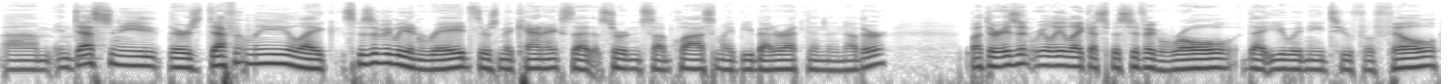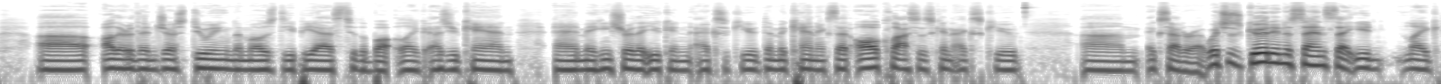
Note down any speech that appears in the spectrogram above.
Um, in Destiny, there's definitely like specifically in raids, there's mechanics that a certain subclass might be better at than another, but there isn't really like a specific role that you would need to fulfill, uh, other than just doing the most DPS to the bo- like as you can and making sure that you can execute the mechanics that all classes can execute um, etc. Which is good in a sense that you like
